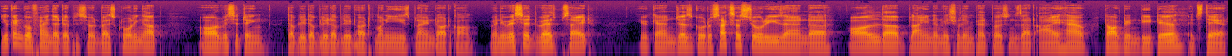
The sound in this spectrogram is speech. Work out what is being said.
You can go find that episode by scrolling up or visiting www.moneyisblind.com. When you visit website, you can just go to success stories and uh, all the blind and visually impaired persons that I have talked in detail. It's there.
